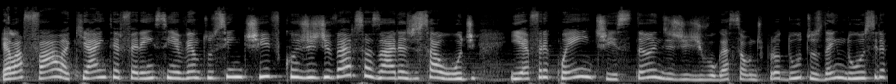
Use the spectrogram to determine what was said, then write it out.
Ela fala que há interferência em eventos científicos de diversas áreas de saúde e é frequente estandes de divulgação de produtos da indústria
